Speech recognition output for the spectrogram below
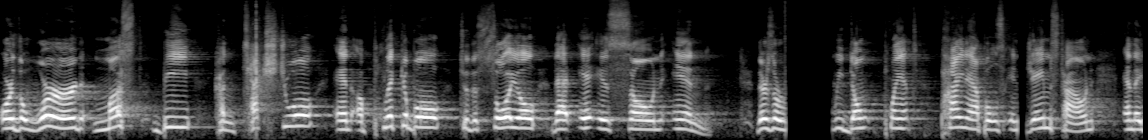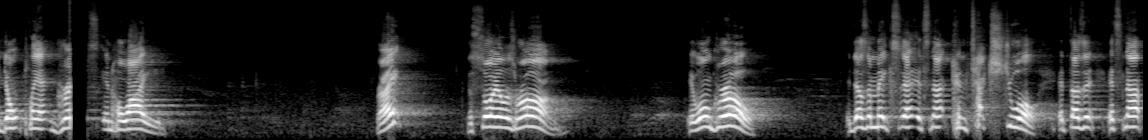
or the word must be contextual and applicable to the soil that it is sown in. There's a we don't plant pineapples in Jamestown and they don't plant grapes in Hawaii. Right? The soil is wrong. It won't grow. It doesn't make sense. It's not contextual. It doesn't, it's not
